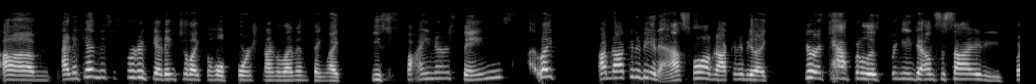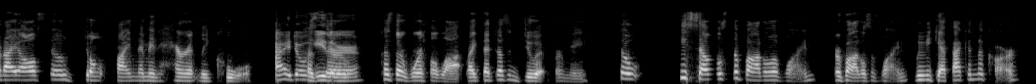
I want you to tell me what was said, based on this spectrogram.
Um, and again, this is sort of getting to like the whole Porsche 911 thing, like these finer things. Like, I'm not going to be an asshole. I'm not going to be like, you're a capitalist bringing down society, but I also don't find them inherently cool. I don't either. Because they're worth a lot. Like, that doesn't do it for me. So he sells the bottle of wine or bottles of wine. We get back in the car.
